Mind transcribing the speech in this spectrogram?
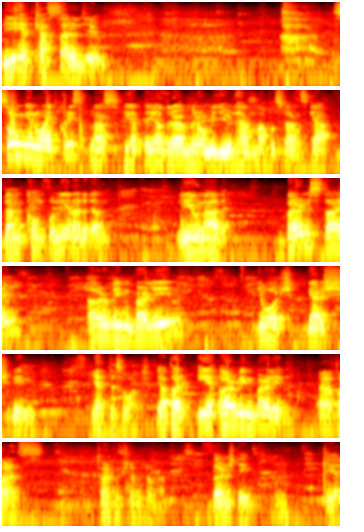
Vi är helt kassa runt jul. Sången White Christmas heter Jag drömmer om en jul hemma på svenska. Vem komponerade den? Leonard Bernstein, Irving Berlin, George Gershwin. Jättesvårt. Jag tar e Irving Berlin. Jag tar den, tar den första personen. Bernstein. Mm. Fel.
